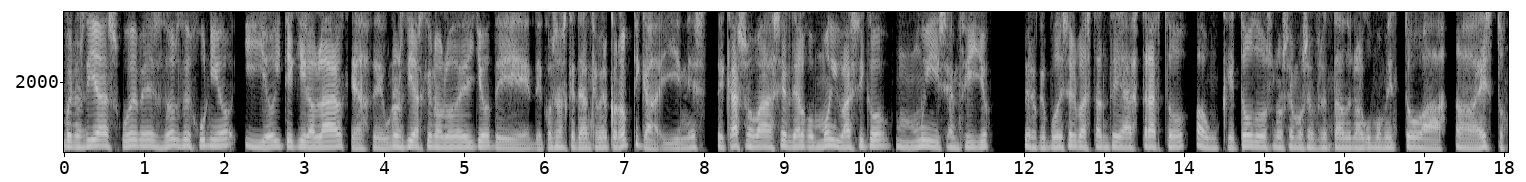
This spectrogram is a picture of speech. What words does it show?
Buenos días, jueves 2 de junio y hoy te quiero hablar, que hace unos días que no hablo de ello, de, cosas que tengan que ver con óptica y en este caso va a ser de algo muy básico, muy sencillo, pero que puede ser bastante abstracto, aunque todos nos hemos enfrentado en algún momento a, a esto.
